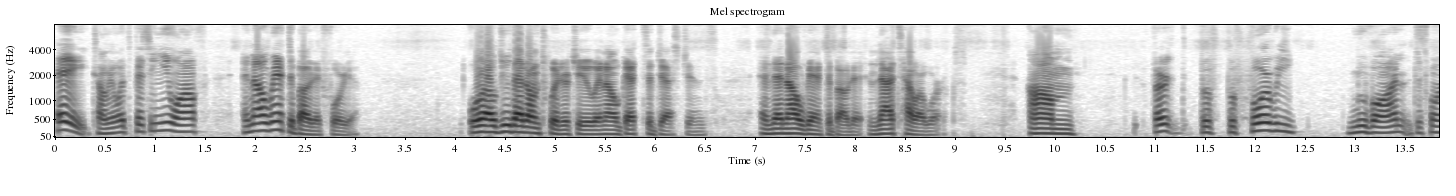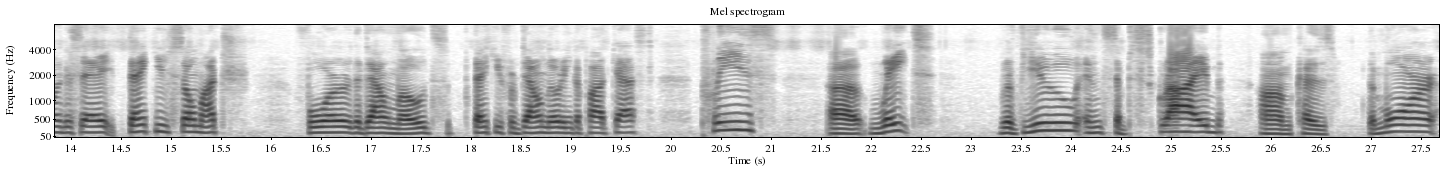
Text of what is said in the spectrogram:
Hey, tell me what's pissing you off, and I'll rant about it for you. Or I'll do that on Twitter too, and I'll get suggestions, and then I'll rant about it, and that's how it works. Um, first, b- before we move on, just wanted to say thank you so much for the downloads thank you for downloading the podcast. Please uh, rate, review, and subscribe because um, the more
